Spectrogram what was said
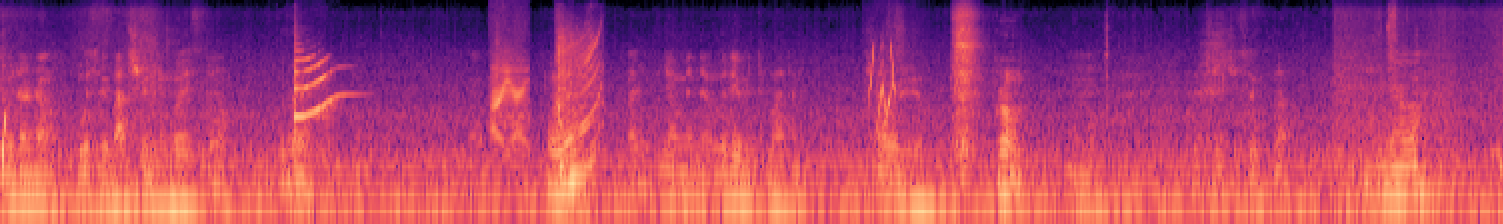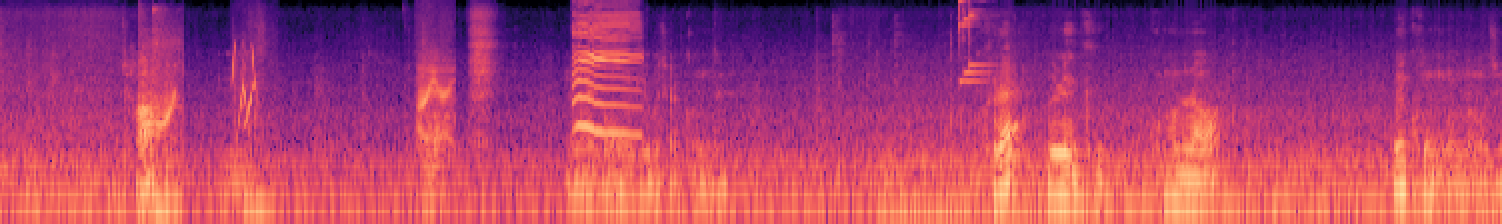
우리랑 옷을 맞춰 입는 거였어. 왜? 오늘? 아니 그냥 맨날 옷 입을 때마다 잘 어울려. 그럼 응. 할수 있었구나. 안녕. 자? 나 이거 옮기고 잘 건데. 그래? 원래 그 고문 나와? 왜 공무원 나오지?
